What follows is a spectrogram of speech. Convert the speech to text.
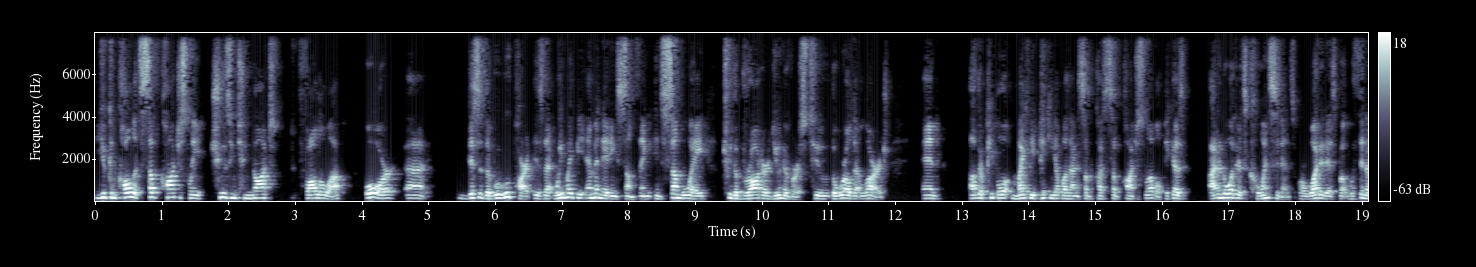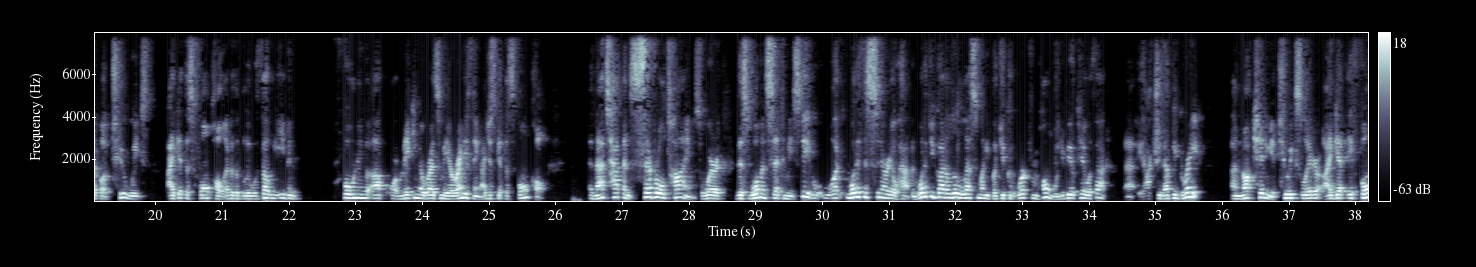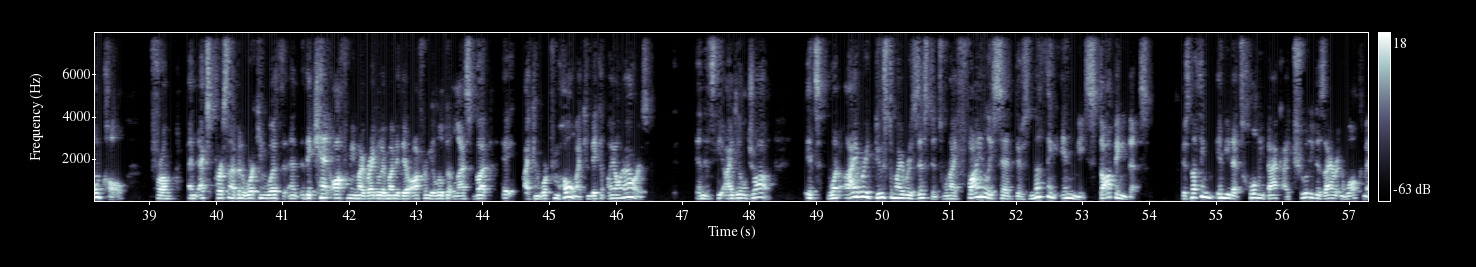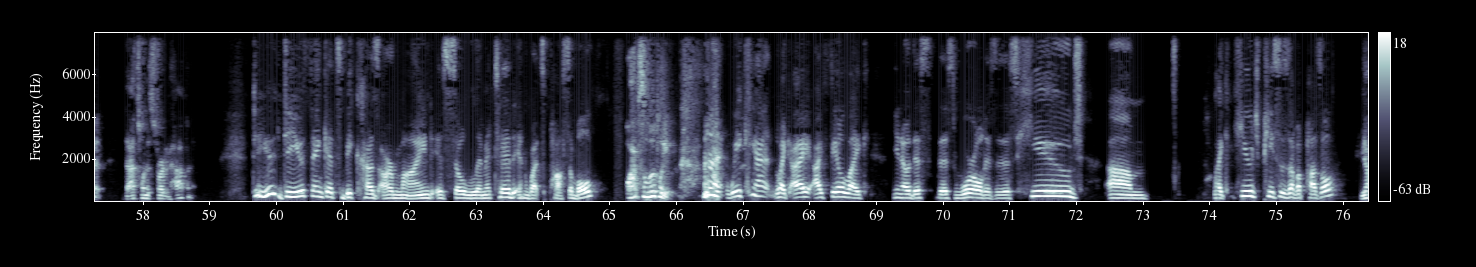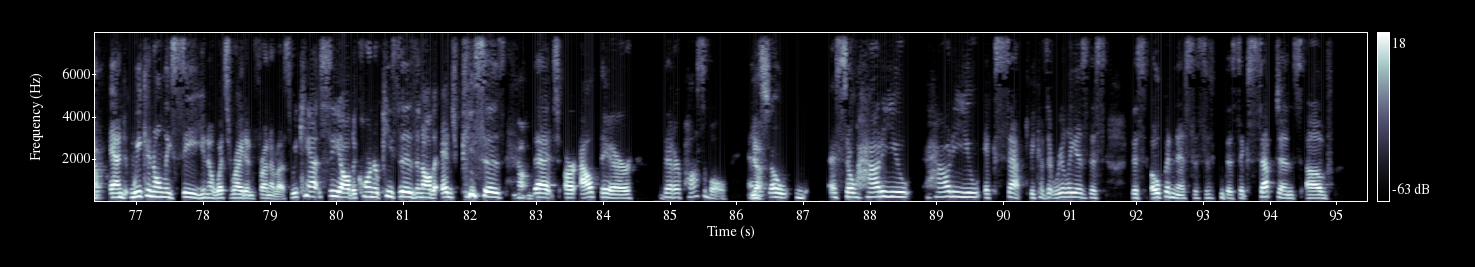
you can call it subconsciously choosing to not follow up, or uh, this is the woo woo part is that we might be emanating something in some way to the broader universe, to the world at large. And other people might be picking up on that on some subconscious level because I don't know whether it's coincidence or what it is, but within about two weeks, I get this phone call out of the blue without me even phoning up or making a resume or anything. I just get this phone call. And that's happened several times where this woman said to me, Steve, what, what if this scenario happened? What if you got a little less money, but you could work from home? Would you be okay with that? Uh, actually, that'd be great. I'm not kidding you. Two weeks later, I get a phone call from an ex person I've been working with, and they can't offer me my regular money. They're offering me a little bit less, but hey, I can work from home. I can make up my own hours. And it's the ideal job. It's when I reduced my resistance, when I finally said, There's nothing in me stopping this, there's nothing in me that's holding back. I truly desire it and welcome it. That's when it started happening. Do you do you think it's because our mind is so limited in what's possible? Oh, absolutely. we can't like I I feel like you know this this world is this huge um like huge pieces of a puzzle. Yeah and we can only see you know what's right in front of us. We can't see all the corner pieces and all the edge pieces yeah. that are out there that are possible. And yes. so so how do you how do you accept? Because it really is this this openness this this acceptance of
